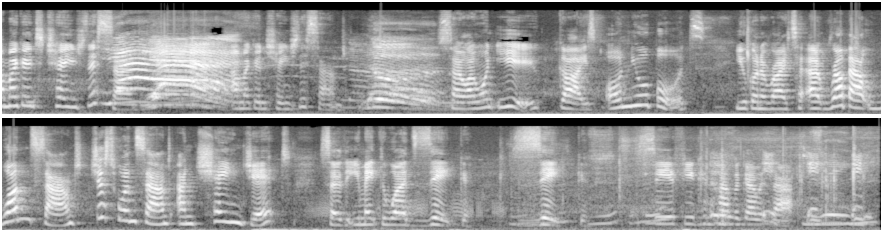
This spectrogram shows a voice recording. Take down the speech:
Am I going to change this sound? Yes. Am I going to change this sound? No. So I want you guys on your boards, you're going to write, uh, rub out one sound, just one sound, and change it so that you make the word zig. Zig. See if you can have a go at that.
